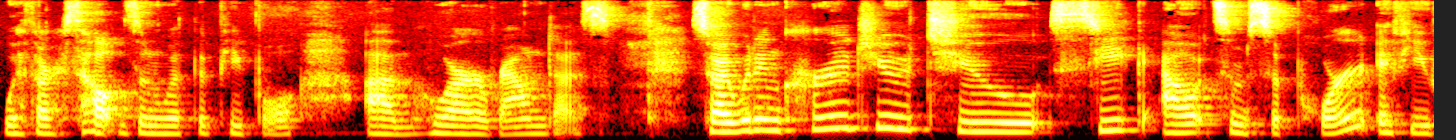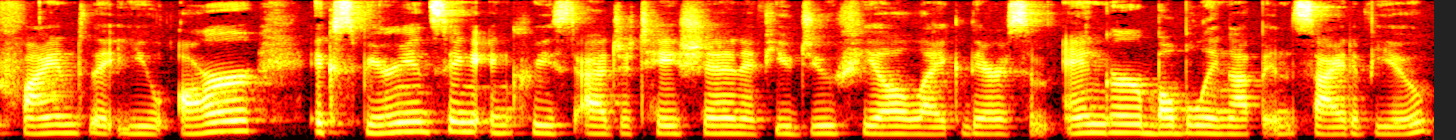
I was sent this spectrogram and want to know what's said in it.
with ourselves and with the people um, who are around us. So I would encourage you to seek out some support if you find that you are experiencing increased agitation, if you do feel like there's some anger bubbling up inside of you.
